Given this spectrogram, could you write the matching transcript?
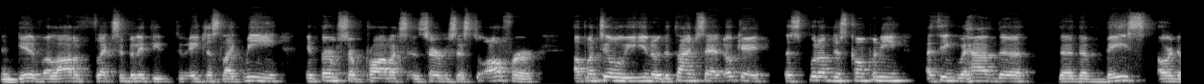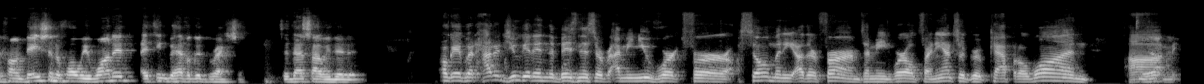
and give a lot of flexibility to agents like me in terms of products and services to offer. Up until we, you know, the time said, okay, let's put up this company. I think we have the the the base or the foundation of what we wanted. I think we have a good direction. So that's how we did it. Okay, but how did you get in the business? Or I mean, you've worked for so many other firms. I mean, World Financial Group, Capital One, um,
